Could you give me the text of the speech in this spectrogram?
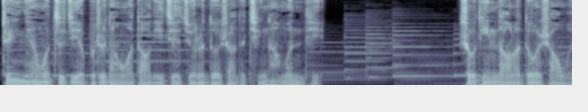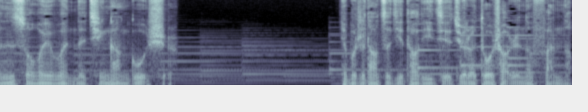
这一年，我自己也不知道我到底解决了多少的情感问题，收听到了多少闻所未闻的情感故事，也不知道自己到底解决了多少人的烦恼。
